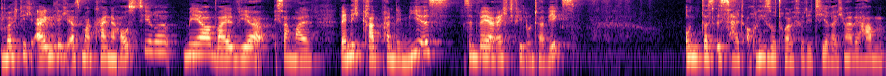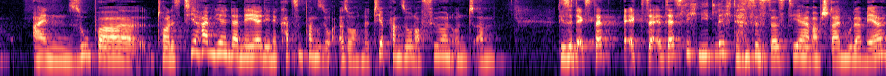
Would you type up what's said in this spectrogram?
möchte ich eigentlich erstmal keine Haustiere mehr, weil wir, ich sag mal, wenn nicht gerade Pandemie ist, sind wir ja recht viel unterwegs. Und das ist halt auch nicht so toll für die Tiere. Ich meine, wir haben ein super tolles Tierheim hier in der Nähe, die eine Katzenpension, also eine Tierpension auch führen und ähm, die sind entsetzlich niedlich. Das ist das Tierheim am Steinhuder Meer.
